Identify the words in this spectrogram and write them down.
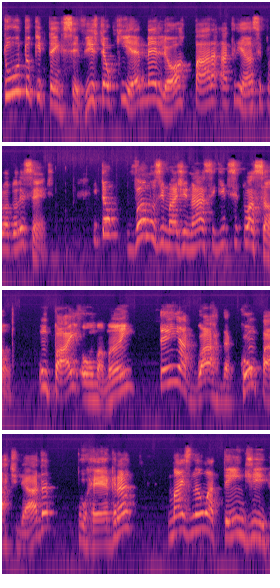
Tudo que tem que ser visto é o que é melhor para a criança e para o adolescente. Então, vamos imaginar a seguinte situação: um pai ou uma mãe tem a guarda compartilhada, por regra, mas não atende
